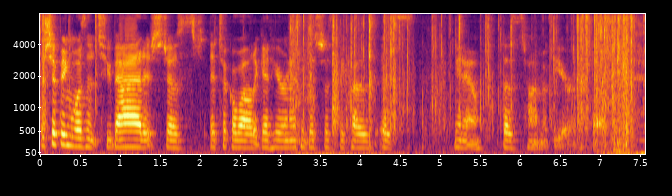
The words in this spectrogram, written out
the shipping wasn't too bad. It's just, it took a while to get here, and I think it's just because it's, you know, this time of year. So,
